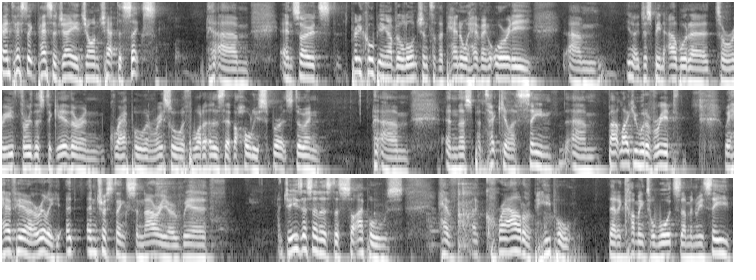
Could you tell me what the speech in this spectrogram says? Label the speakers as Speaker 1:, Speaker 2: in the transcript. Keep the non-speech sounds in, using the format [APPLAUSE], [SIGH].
Speaker 1: fantastic passage, eh? John chapter 6. Um, and so it's pretty cool being able to launch into the panel having already, um, you know, just been able to, to read through this together and grapple and wrestle with what it is that the Holy Spirit's doing um, in this particular scene. Um, but like you would have read, we have here a really interesting scenario where Jesus and his disciples have a crowd of people that are coming towards them, and we see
